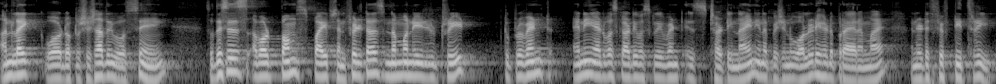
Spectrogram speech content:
Unlike what Dr. Seshadri was saying, so this is about pumps, pipes, and filters. Number needed to treat to prevent any adverse cardiovascular event is 39 in a patient who already had a prior MI, and it is 53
